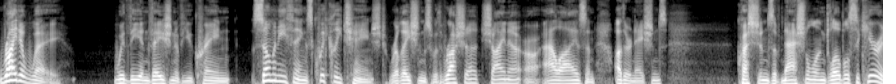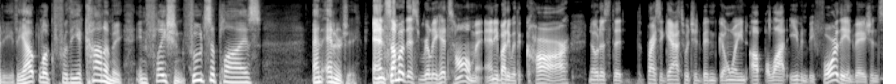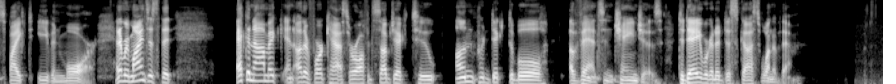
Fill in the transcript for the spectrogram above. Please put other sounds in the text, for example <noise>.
Right away, with the invasion of Ukraine, so many things quickly changed relations with Russia, China, our allies, and other nations. Questions of national and global security, the outlook for the economy, inflation, food supplies, and energy. And some of this really hits home. Anybody with a car noticed that the price of gas, which had been going up a lot even before the invasion, spiked even more. And it reminds us that economic and other forecasts are often subject to unpredictable events and changes. Today, we're going to discuss one of them.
